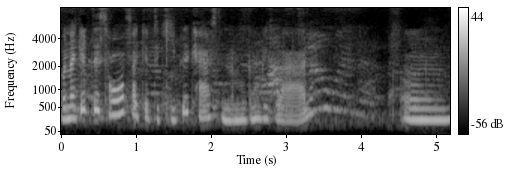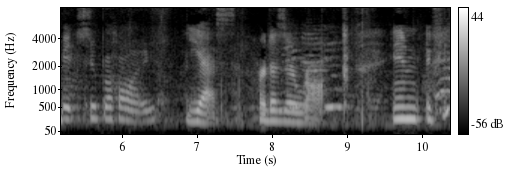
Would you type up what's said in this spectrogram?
when I get this off, I get to keep the cast, and I'm gonna be glad. Um, It's super hard. yes, hard as a rock. And if you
